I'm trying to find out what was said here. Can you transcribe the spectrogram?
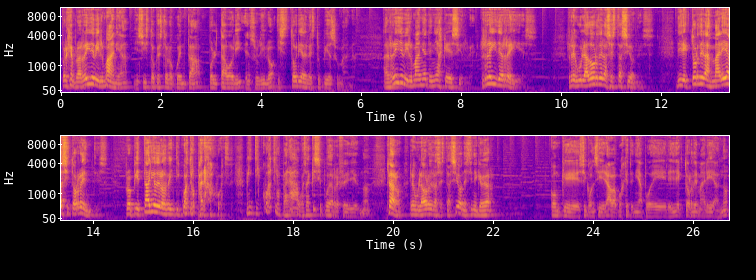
por ejemplo, al rey de Birmania, insisto que esto lo cuenta Paul Tabori en su libro Historia de la estupidez humana. Al rey de Birmania tenías que decirle, rey de reyes, regulador de las estaciones, director de las mareas y torrentes, propietario de los 24 paraguas. 24 paraguas, ¿a qué se puede referir? No? Claro, regulador de las estaciones tiene que ver con que se consideraba pues que tenía poder, el director de mareas, ¿no?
